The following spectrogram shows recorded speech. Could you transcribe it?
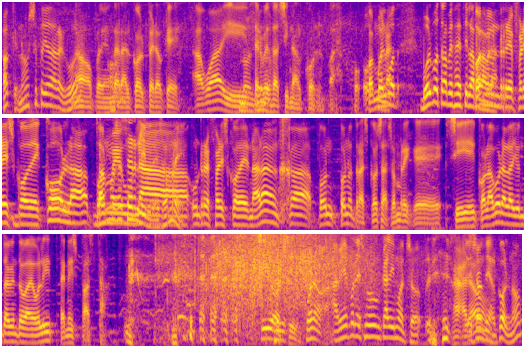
Ah, que no se podía dar algo. No pueden dar alcohol, pero ¿qué? Agua y No entiendo. cerveza sin alcohol. Va. Vuelvo, una- vuelvo otra vez a decir la Ponme palabra. un refresco de cola, Vamos a ser una- libres, hombre. Un refresco de naranja, pon, pon otras cosas, hombre, que si colabora el Ayuntamiento de Valladolid tenéis pasta. sí o sí. Bueno, a mí me pones un calimocho. Claro. Eso no tiene alcohol, ¿no?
